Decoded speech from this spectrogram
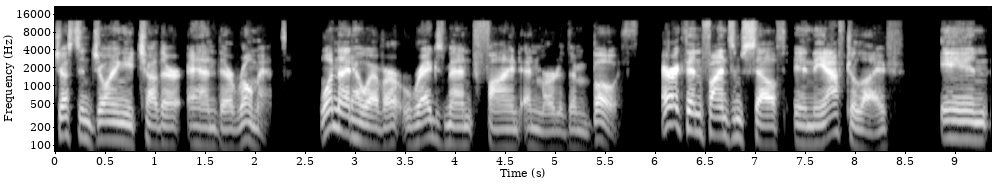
just enjoying each other and their romance. One night, however, Reg's men find and murder them both. Eric then finds himself in the afterlife in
